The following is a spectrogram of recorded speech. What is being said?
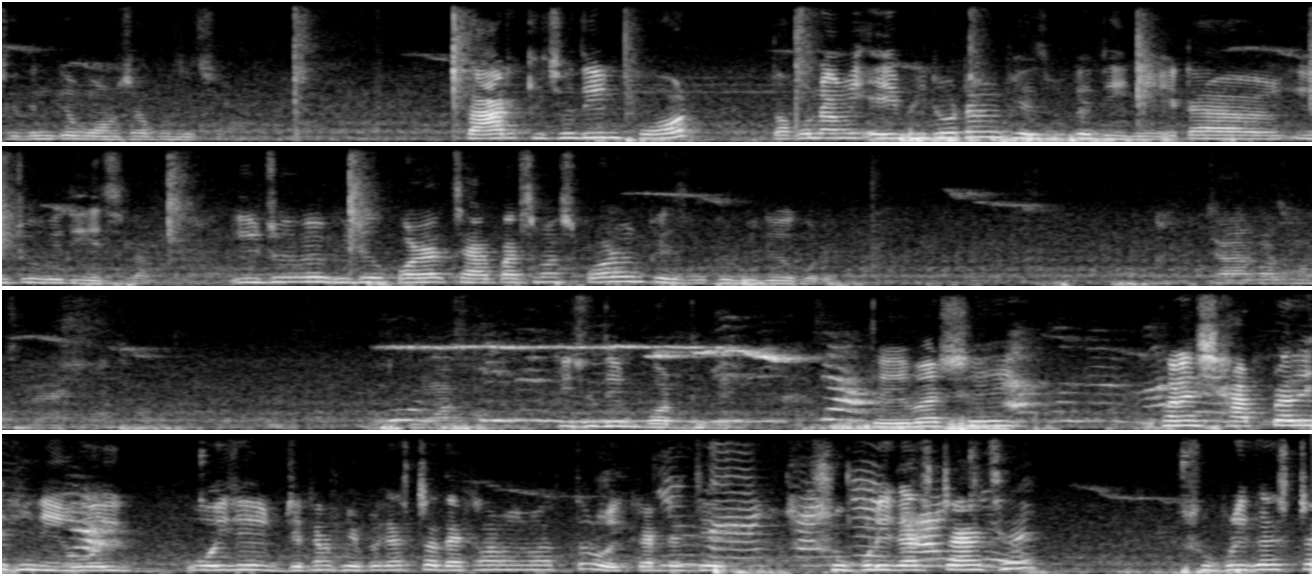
সেদিনকে মনসা বুঝেছিল তার কিছুদিন পর তখন আমি এই ভিডিওটা আমি ফেসবুকে দিইনি এটা ইউটিউবে দিয়েছিলাম। ইউটিউবে ভিডিও করার চার পাঁচ মাস পর আমি ফেসবুকে ভিডিও করি। কিছুদিন পর থেকে। তো এবার সেই ওখানে সাপটা দেখিনি ওই ওই যে যেখানে পেঁপে গাছটা দেখালাম আমি মাত্র ওইখানটা যে সুপুরি গাছটা আছে, সুপুরি গাছটা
